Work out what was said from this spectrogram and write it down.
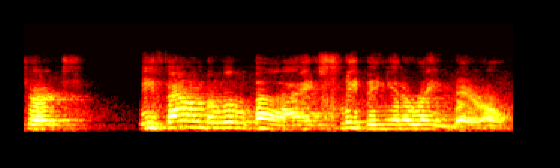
church, he found a little boy sleeping in a rain barrel.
